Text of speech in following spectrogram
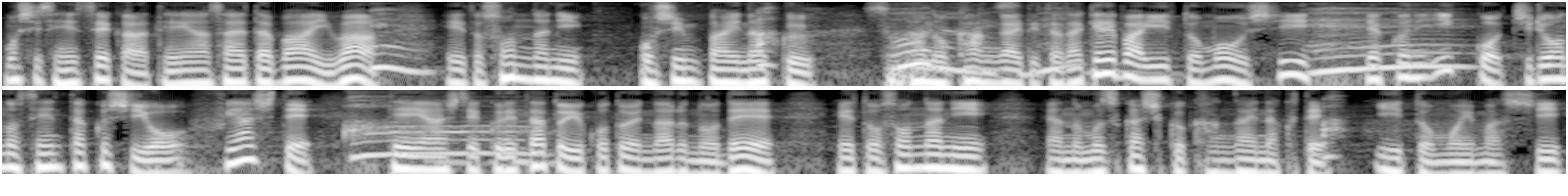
もし先生から提案された場合は、えー、とそんなにご心配なくあ、ね、の考えていただければいいと思うし逆に1個治療の選択肢を増やして提案してくれたということになるので、えー、とそんなにあの難しく考えなくていいと思いますし、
